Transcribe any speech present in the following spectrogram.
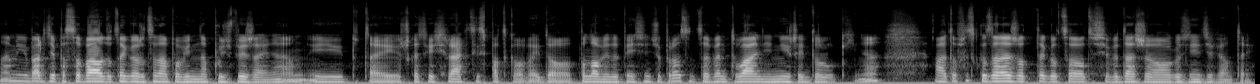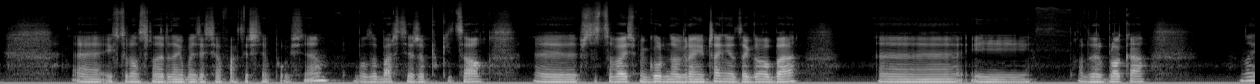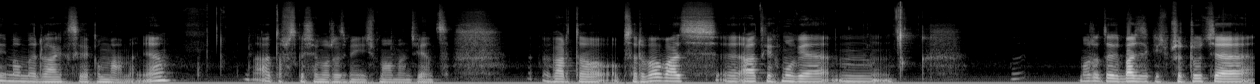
No mi bardziej pasowało do tego, że cena powinna pójść wyżej, nie? I tutaj szukać jakiejś reakcji spadkowej do ponownie do 50%, ewentualnie niżej do luki, nie? Ale to wszystko zależy od tego, co, co się wydarzy o godzinie 9 e, i w którą stronę rynek będzie chciał faktycznie pójść, nie? Bo zobaczcie, że póki co yy, przetestowaliśmy górne ograniczenie tego OB yy, i order bloka, no i mamy reakcję, jaką mamy, nie? No, ale to wszystko się może zmienić w moment, więc warto obserwować, y, ale tak jak mówię, mm, może to jest bardziej jakieś przeczucie,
